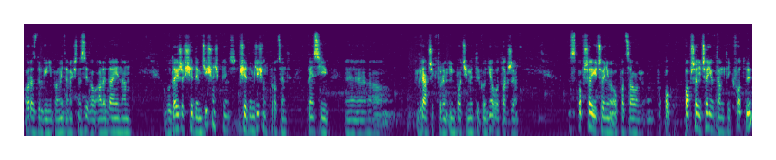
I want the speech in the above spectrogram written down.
oraz drugi, nie pamiętam jak się nazywał, ale daje nam bodajże 75, 70% pensji e, graczy, którym im płacimy tygodniowo, także z po przeliczeniu opłacało, po, po, po przeliczeniu tamtej kwoty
